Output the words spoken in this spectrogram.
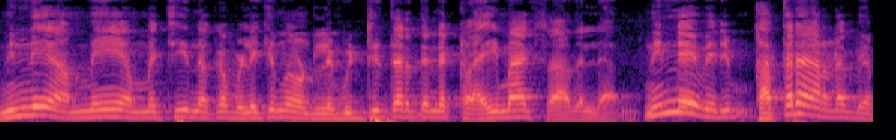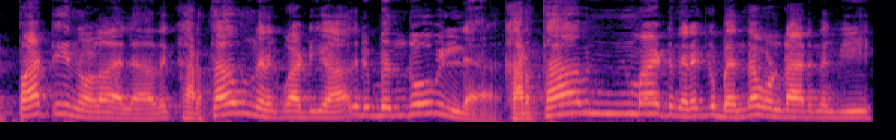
നിന്നെ അമ്മയെ അമ്മച്ചി എന്നൊക്കെ വിളിക്കുന്നുണ്ടല്ലോ വിഡ്ഢിത്തരത്തിന്റെ ക്ലൈമാക്സ് അതല്ല. നിന്നെ വരും കത്തനാറുടെ വെപ്പാട്ടി എന്നുള്ളതല്ലാതെ കർത്താവും നിനക്കുമായിട്ട് യാതൊരു ബന്ധവുമില്ല. കർത്താവുമായിട്ട് നിനക്ക് ബന്ധമുണ്ടായിരുന്നെങ്കിൽ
